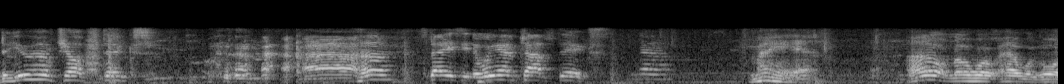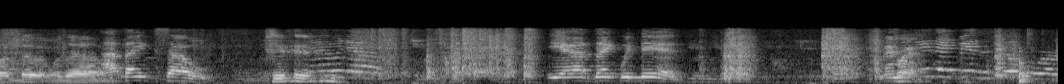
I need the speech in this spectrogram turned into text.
Do you have chopsticks? Huh? Stacy, do we have chopsticks? No. Man, I don't know what, how we're going to do it without. I think so. No, we don't. Yeah, I think we did. Remember? I knew they'd be in the silverware.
